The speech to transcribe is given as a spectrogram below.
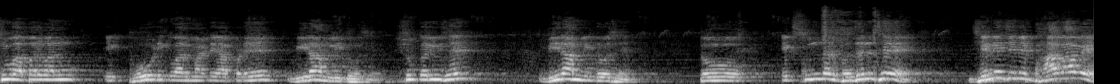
શું વાપરવાનું? એક થોડીક વાર માટે આપણે વિરામ લીધો છે. શું કર્યું છે? વિરામ લીધો છે. તો એક સુંદર ભજન છે, જેને જેને ભાવ આવે,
